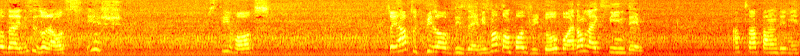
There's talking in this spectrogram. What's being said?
so guys this is what I was ish. Still hot. So you have to peel off these um, it's not compulsory though but I don't like seeing them after pounding it.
